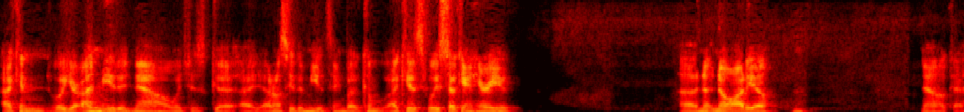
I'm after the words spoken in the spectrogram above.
I can. Well, you're unmuted now, which is good. I, I don't see the mute thing, but can, I guess we still can't hear you. Uh, no, no audio. No. Okay.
